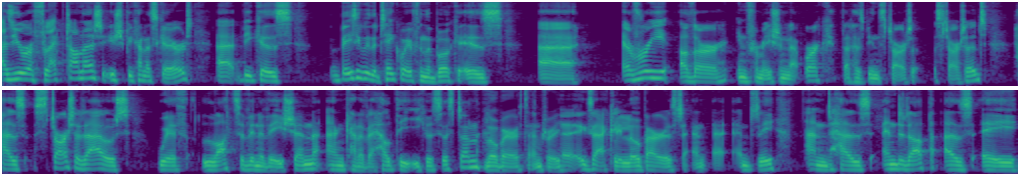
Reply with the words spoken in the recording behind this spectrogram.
as you reflect on it, you should be kind of scared uh, because basically the takeaway from the book is. Uh, every other information network that has been start, started has started out with lots of innovation and kind of a healthy ecosystem. Low barriers to entry. Uh, exactly, low barriers to en- uh, entity, and has ended up as a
